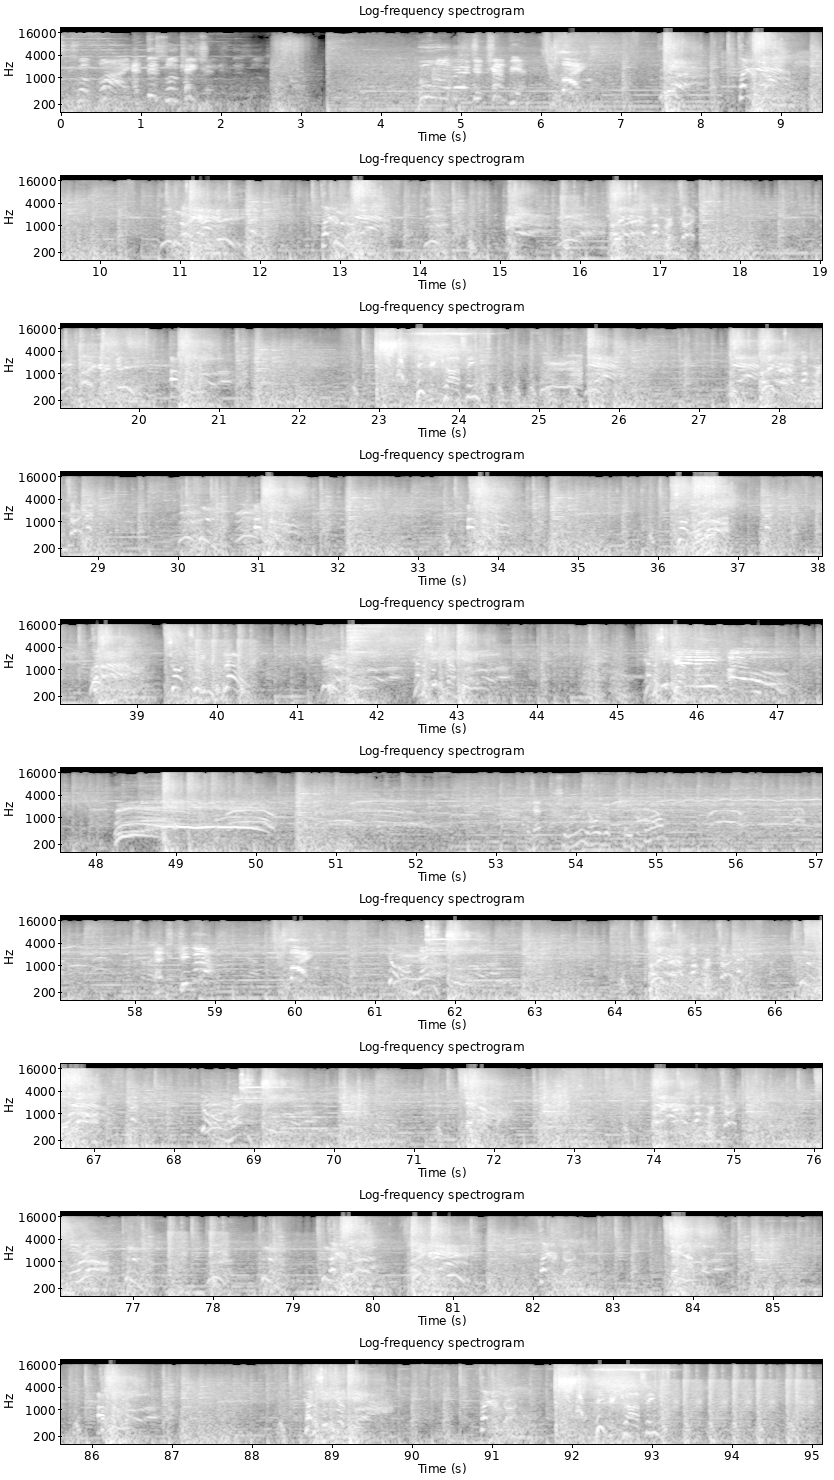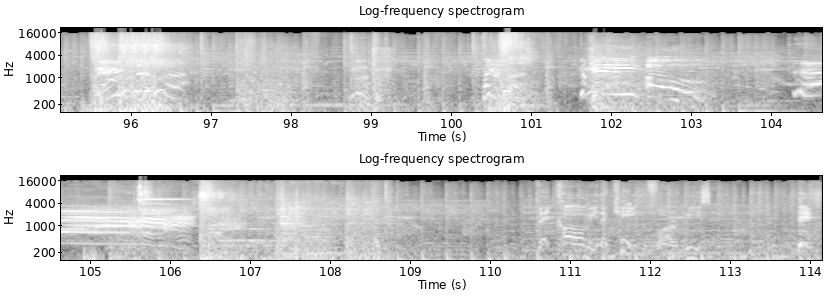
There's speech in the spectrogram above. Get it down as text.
Construction. Will fly at this location. Who will emerge a champion? Fight! Tiger drop. Tiger uppercut. Tiger knee. Keep it classy. Uppercut. Short swing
